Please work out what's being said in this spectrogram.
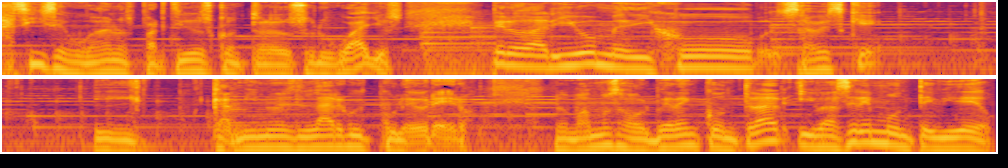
Así se jugaban los partidos contra los uruguayos. Pero Darío me dijo, ¿sabes qué? El camino es largo y culebrero. Nos vamos a volver a encontrar y va a ser en Montevideo.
